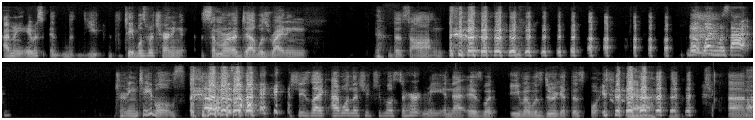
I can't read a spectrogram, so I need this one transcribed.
I mean, it was it, you, the tables were turning. Somewhere Adele was writing the song. What one was that? Turning tables. Oh. She's like, I won't let you too close to hurt me. And that is what Eva was doing at this point. Yeah. um,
